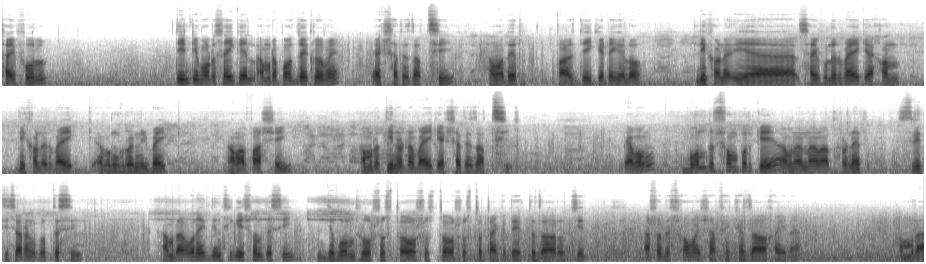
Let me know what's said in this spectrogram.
সাইফুল। তিনটি মোটরসাইকেল আমরা পর্যায়ক্রমে একসাথে যাচ্ছি। আমাদের পাশ দিয়ে কেটে গেল। লিখনের সাইফুলের বাইক এখন লিখনের বাইক এবং রনির বাইক আমার পাশেই। আমরা তিনোটা বাইক একসাথে যাচ্ছি। এবং বন্ধুর সম্পর্কে আমরা নানা ধরনের স্মৃতিচারণ করতেছি। আমরা অনেক দিন থেকেই শুনতেছি যে বন্ধু অসুস্থ অসুস্থ অসুস্থ, তাকে দেখতে যাওয়ার উচিত। আসলে সময় সাপেক্ষে যাওয়া হয় না। আমরা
